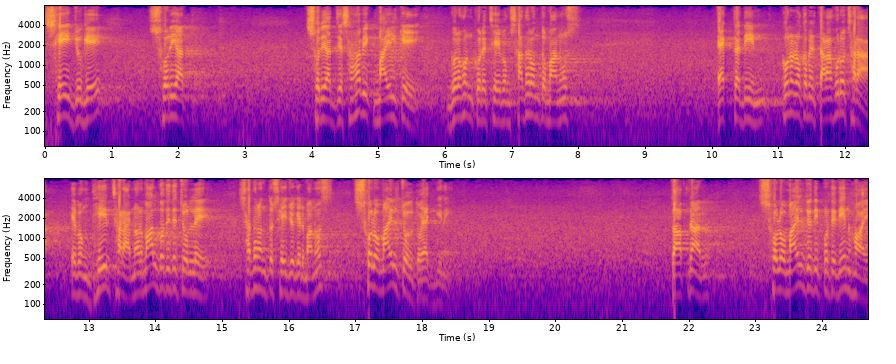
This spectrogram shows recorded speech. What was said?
সেই যুগে শরিয়াত শরিয়াত যে স্বাভাবিক মাইলকে গ্রহণ করেছে এবং সাধারণত মানুষ একটা দিন কোনো রকমের তাড়াহুড়ো ছাড়া এবং ধীর ছাড়া নর্মাল গতিতে চললে সাধারণত সেই যুগের মানুষ ষোলো মাইল চলতো একদিনে। তো আপনার ষোলো মাইল যদি প্রতিদিন হয়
